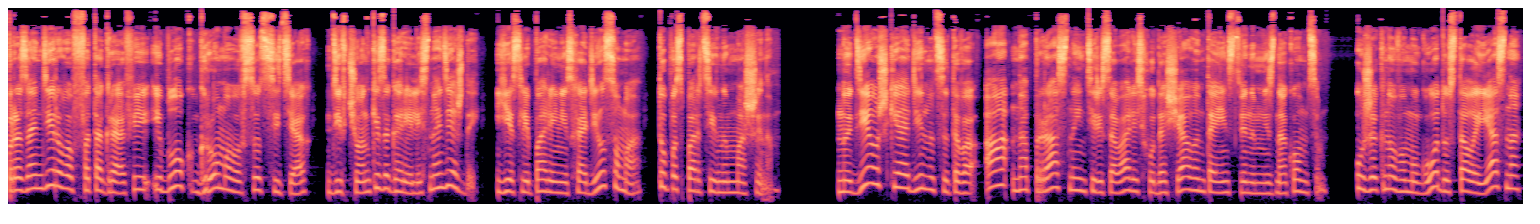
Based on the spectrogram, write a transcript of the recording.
Прозондировав фотографии и блог Громова в соцсетях, девчонки загорелись надеждой. Если парень не сходил с ума, то по спортивным машинам. Но девушки 11 А напрасно интересовались худощавым таинственным незнакомцем. Уже к Новому году стало ясно,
